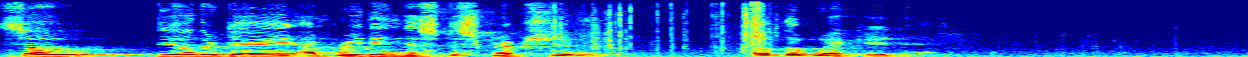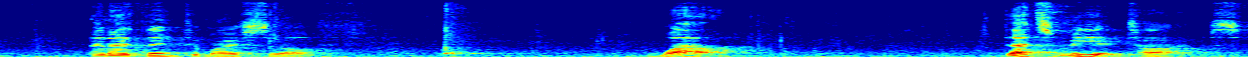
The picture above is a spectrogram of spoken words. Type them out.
So, the other day, I'm reading this description of the wicked, and I think to myself, wow. That's me at times.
